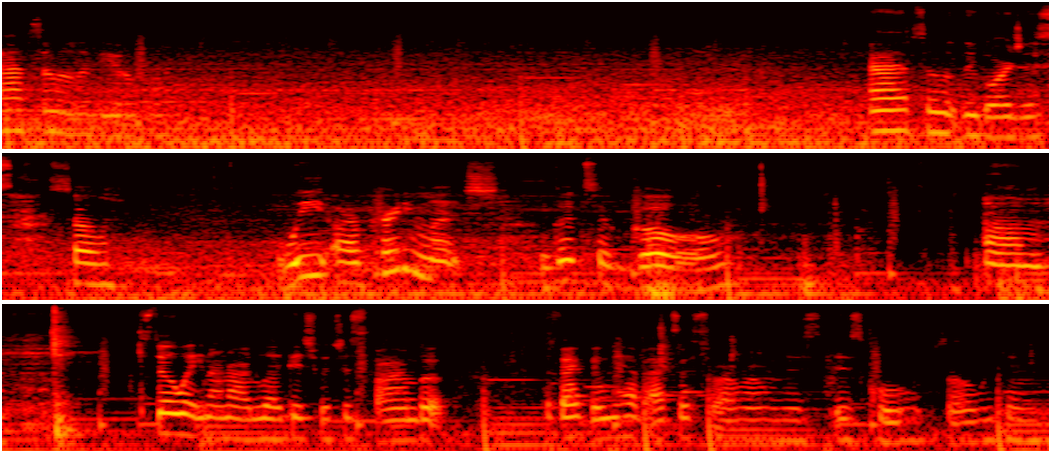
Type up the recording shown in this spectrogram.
Absolutely beautiful. absolutely gorgeous so we are pretty much good to go um still waiting on our luggage which is fine but the fact that we have access to our room is is cool. So we can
